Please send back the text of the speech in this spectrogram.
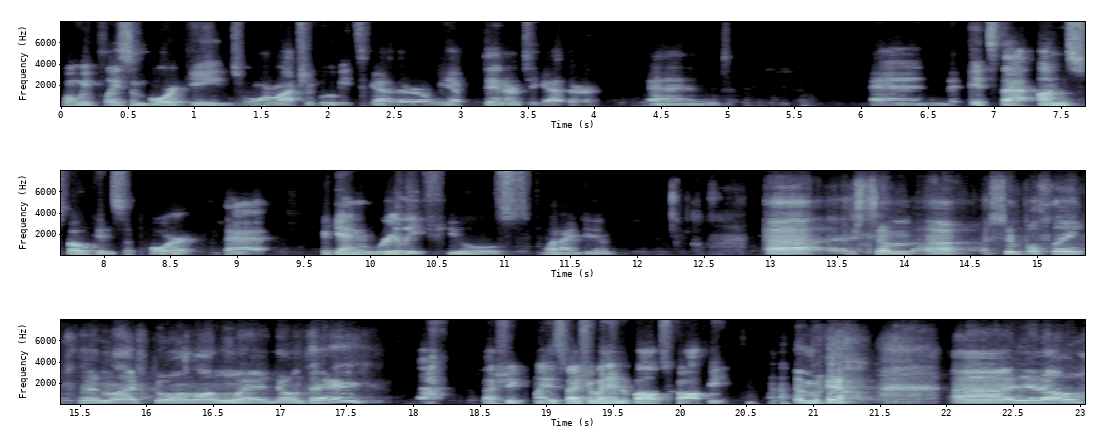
when we play some board games or watch a movie together or we have dinner together and and it's that unspoken support that again really fuels what I do. Uh, some uh, simple things in life go a long way, don't they? Yeah, especially especially when it involves coffee. well, uh, you know,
